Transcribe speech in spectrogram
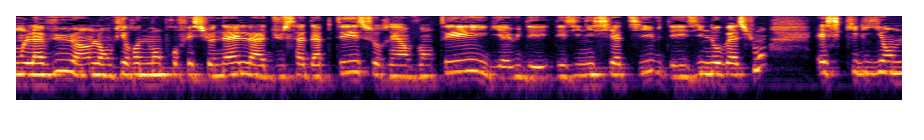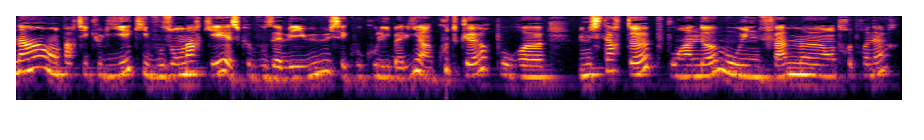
On l'a vu, hein, l'environnement professionnel a dû s'adapter, se réinventer. Il y a eu des, initiatives, des innovations. Est-ce qu'il y en a en particulier qui vous ont marqué? Est-ce que vous avez eu, c'est Koulibaly, un coup de cœur pour euh, une start-up, pour un homme ou une femme euh, entrepreneur?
